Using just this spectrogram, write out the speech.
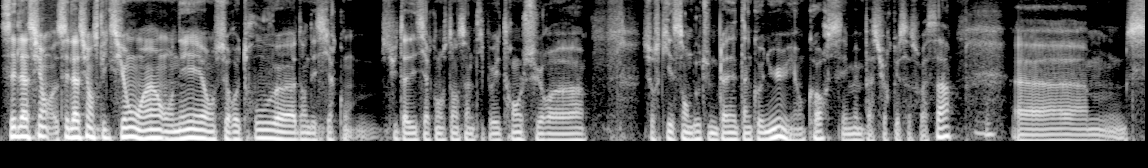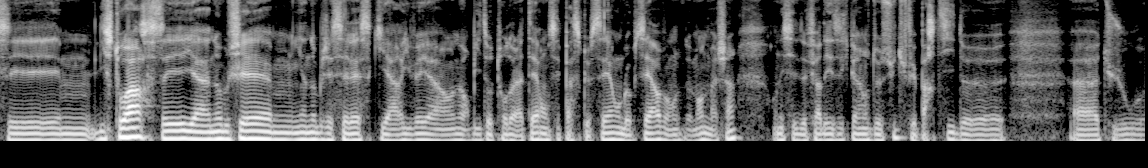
C'est de la science, de la science-fiction. hein. On est, on se retrouve euh, dans des circon- suite à des circonstances un petit peu étranges sur euh, sur ce qui est sans doute une planète inconnue. Et encore, c'est même pas sûr que ça soit ça. Euh, c'est l'histoire. C'est il y a un objet, il y a un objet céleste qui est arrivé en orbite autour de la Terre. On sait pas ce que c'est. On l'observe, on se demande machin. On essaie de faire des expériences dessus. Tu fais partie de euh, tu joues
